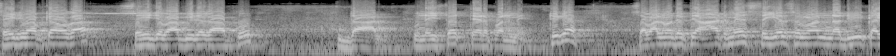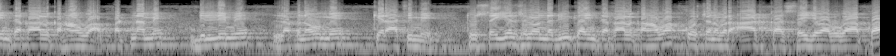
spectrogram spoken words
सही जवाब क्या होगा? सही जवाब मिलेगा आपको दाल उन्नीस सौ तिरपन में, ठीक है? सवाल में देखते हैं, आठ में, सैयद सलमान नदवी का इंतकाल कहाँ हुआ? पटना में, दिल्ली में, लखनऊ में, कराची में। तो सैयद सलमान नदवी का इंतकाल कहाँ हुआ? क्वेश्चन नंबर आठ का सही जवाब होगा आपका,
